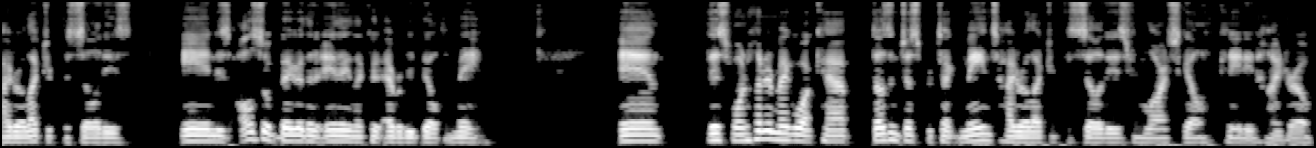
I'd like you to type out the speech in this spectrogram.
hydroelectric facilities and is also bigger than anything that could ever be built in Maine. And this 100 megawatt cap doesn't just protect Maine's hydroelectric facilities from large scale Canadian hydro,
